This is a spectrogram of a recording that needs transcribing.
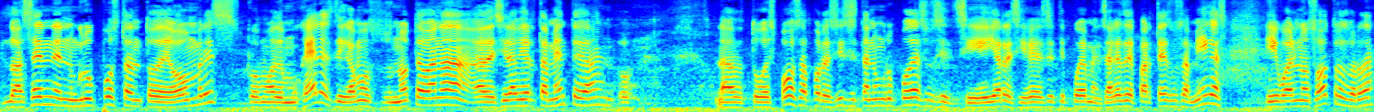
lo hacen en grupos tanto de hombres como de mujeres, digamos. Pues no te van a, decir abiertamente, ¿va? O tu esposa, por decir, si está en un grupo de esos, si, si ella recibe ese tipo de mensajes de parte de sus amigas, igual nosotros, ¿verdad?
